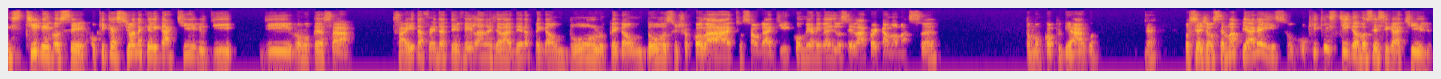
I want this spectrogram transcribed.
instiga em você, o que, que aciona aquele gatilho de, de, vamos pensar, sair da frente da TV e lá na geladeira pegar um bolo, pegar um doce, um chocolate, um salgadinho e comer, ao invés de você ir lá cortar uma maçã, tomar um copo de água, né? Ou seja, você mapear é isso. O que, que instiga você esse gatilho?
